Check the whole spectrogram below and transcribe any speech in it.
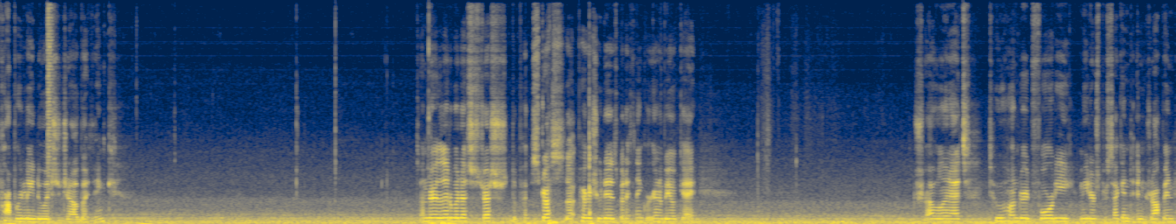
properly do its job, I think. It's under a little bit of stress, the stress that parachute is, but I think we're gonna be okay. Traveling at 240 meters per second and dropping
